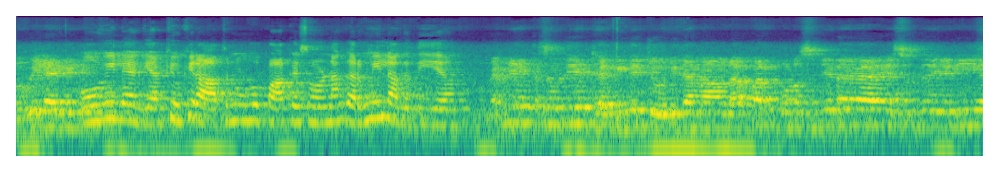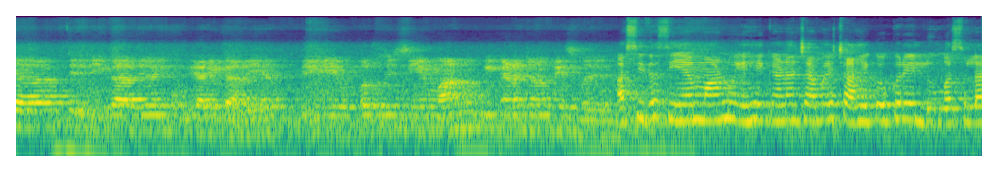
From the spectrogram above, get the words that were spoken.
ਉਹ ਵੀ ਲੈ ਕੇ ਉਹ ਵੀ ਲੈ ਗਿਆ ਕਿਉਂਕਿ ਰਾਤ ਨੂੰ ਉਹ ਪਾ ਕੇ ਸੌਣਾ ਗਰਮੀ ਲੱਗਦੀ ਆ। ਮੈਂ ਵੀ ਇੱਕ ਕਿਸਮ ਦੀ ਠੱਗੀ ਤੇ ਚੋਰੀ ਦਾ ਮਾਮਲਾ ਪਰ ਪੁਲਿਸ ਜਿਹੜਾ ਹੈ ਇਸ ਦੇ ਜਿਹੜੀ ਆ ਢਿੱਲੀ ਕਾਰਜਕਾਰੀ ਕਰ ਰਹੀ ਹੈ ਤੇ ਉੱਪਰ ਤੁਸੀਂ ਸੀਐਮ ਮਾਨ ਨੂੰ ਕੀ ਕਹਿਣਾ ਚਾਹੋਗੇ ਇਸ ਬਾਰੇ? ਅਸੀਂ ਤਾਂ ਸੀਐਮ ਮਾਨ ਨੂੰ ਇਹ ਕਹਿਣਾ ਚਾਹਾਂਗੇ ਚਾਹੇ ਕੋਈ ਘਰੇਲੂ ਮਸਲਾ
